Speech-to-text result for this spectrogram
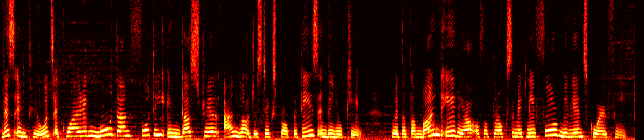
This includes acquiring more than 40 industrial and logistics properties in the UK, with a combined area of approximately 4 million square feet.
